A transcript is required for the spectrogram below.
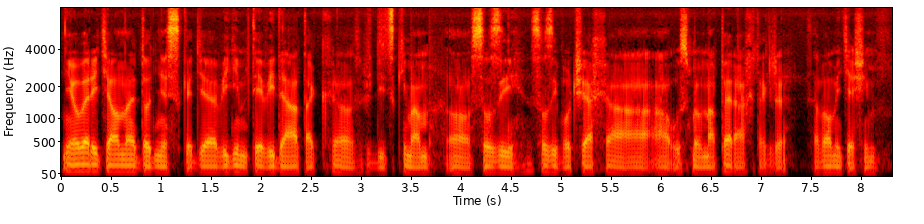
neuveriteľné dodnes, keď vidím tie videá, tak eh, vždycky mám eh, slzy, slzy v očiach a, a úsmev na perách, takže sa veľmi teším.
